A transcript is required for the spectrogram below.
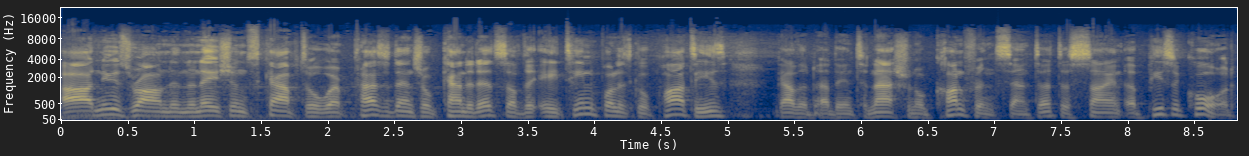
our news round in the nation's capital, where presidential candidates of the 18 political parties gathered at the International Conference Center to sign a peace accord,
